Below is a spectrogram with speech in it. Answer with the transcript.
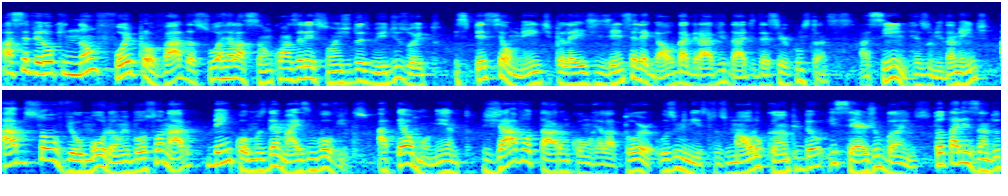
asseverou que não foi provada sua relação com as eleições de 2018, especialmente pela exigência legal da gravidade das circunstâncias. Assim, resumidamente, absolveu Mourão e Bolsonaro, bem como os demais envolvidos. Até o momento, já votaram com o relator os ministros Mauro Campbell e Sérgio Banhos, totalizando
